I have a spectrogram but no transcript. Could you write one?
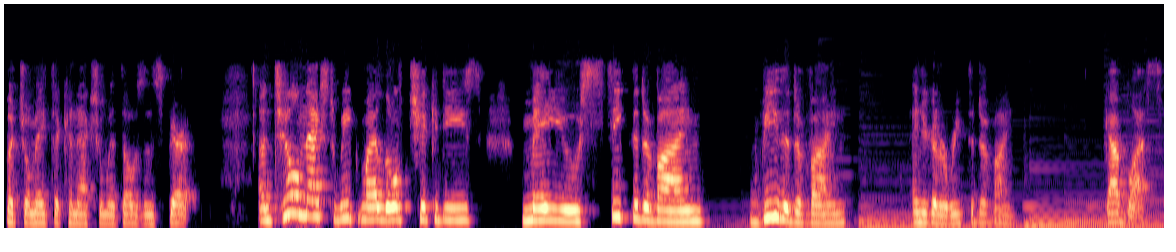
but you'll make the connection with those in spirit. Until next week, my little chickadees, may you seek the divine, be the divine, and you're going to reap the divine. God bless.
